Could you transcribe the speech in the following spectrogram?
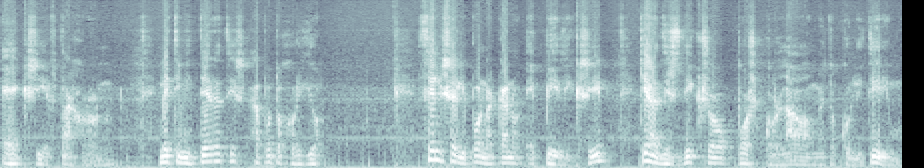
6-7 χρόνων, με τη μητέρα της από το χωριό. Θέλησα λοιπόν να κάνω επίδειξη και να της δείξω πως κολλάω με το κολλητήρι μου.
